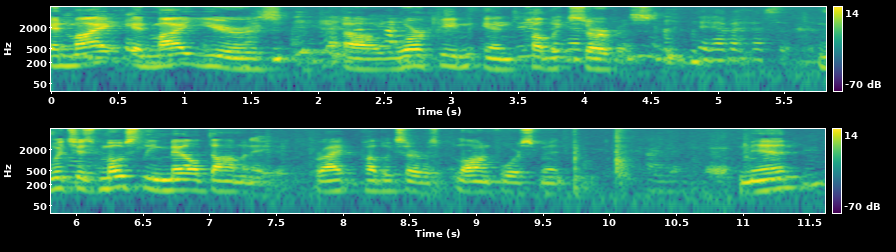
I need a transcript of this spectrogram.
In my, in my years uh, working in public service, They have a Hesed. which is mostly male dominated, right? Public service, law enforcement. Men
